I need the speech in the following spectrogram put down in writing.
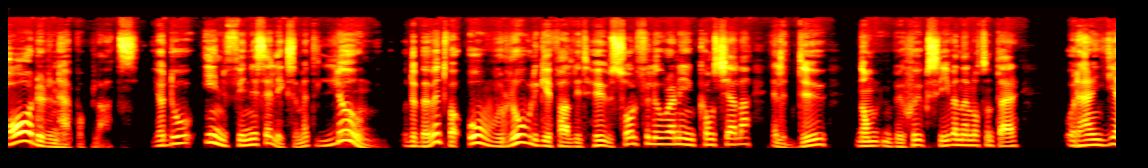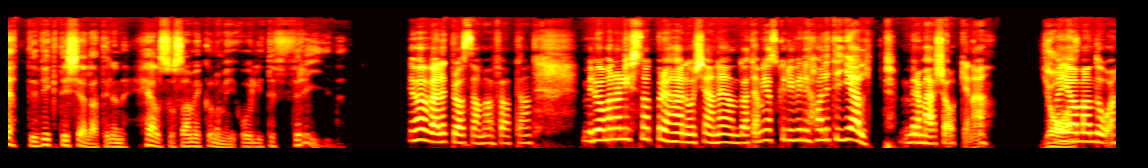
har du den här på plats, ja då infinner sig liksom ett lugn. Och du behöver inte vara orolig ifall ditt hushåll förlorar en inkomstkälla, eller du, någon blir sjukskriven eller något sånt där. Och det här är en jätteviktig källa till en hälsosam ekonomi och lite frid. Det var väldigt bra sammanfattat. Men då om man har lyssnat på det här nu och känner ändå att ja, men jag skulle vilja ha lite hjälp med de här sakerna. Vad gör Ja, man då?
